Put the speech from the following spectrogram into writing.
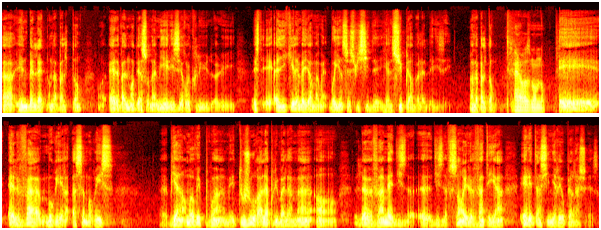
à une belle lettre, on n'a pas le temps, elle va demander à son ami Élisée Reclus de lui indiquer les meilleurs moyens de se suicider. Il y a une superbe lettre d'Élisée. On n'a pas le temps. Malheureusement, non. Et elle va mourir à Saint-Maurice, euh, bien en mauvais point, mais toujours à la plume à la main, en le 20 mai 1900 euh, et le 21, elle est incinérée au Père-Lachaise.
